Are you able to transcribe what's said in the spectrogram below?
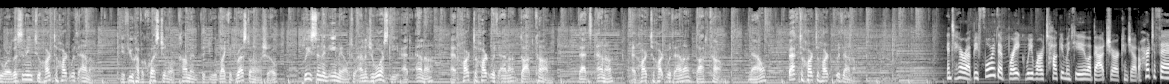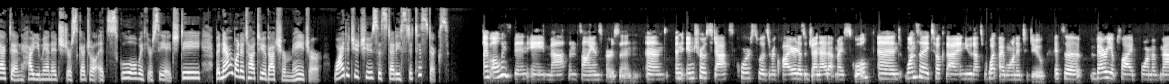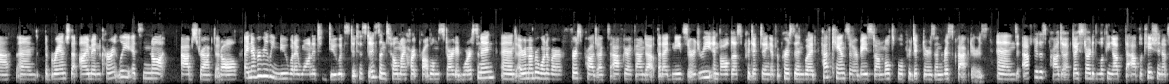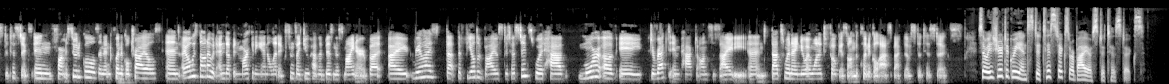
You are listening to Heart to Heart with Anna. If you have a question or comment that you would like addressed on our show, please send an email to Anna Jaworski at anna at hearttoheartwithanna.com. That's Anna at hearttoheartwithanna.com. Now, back to Heart to Heart with Anna. Antara, before the break, we were talking with you about your congenital heart defect and how you managed your schedule at school with your CHD. But now I want to talk to you about your major. Why did you choose to study statistics? I've always been a math and science person, and an intro stats course was required as a gen ed at my school. And once I took that, I knew that's what I wanted to do. It's a very applied form of math, and the branch that I'm in currently, it's not abstract at all. I never really knew what I wanted to do with statistics until my heart problems started worsening. And I remember one of our first projects after I found out that I'd need surgery involved us predicting if a person would have cancer based on multiple predictors and risk factors. And after this project, I started looking up the application of statistics in pharmaceuticals and in clinical trials. And I always thought I would end up in marketing analytics since I do have a business minor, but I realized that the field of biostatistics would have more of a direct impact on society. And that's when I knew I wanted to focus on the clinical aspect of statistics. So, is your degree in statistics or biostatistics?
